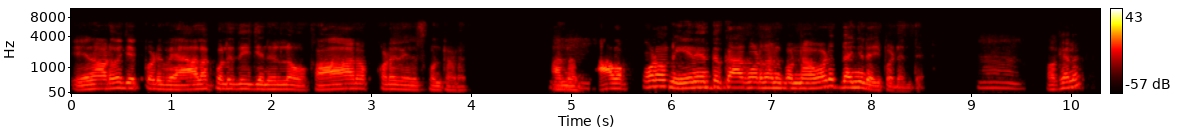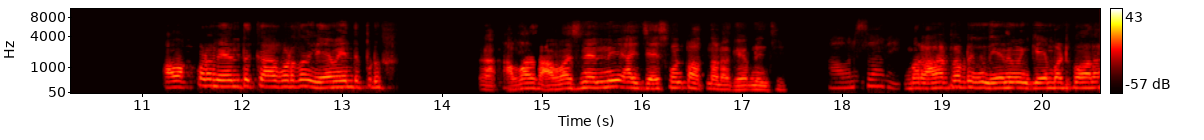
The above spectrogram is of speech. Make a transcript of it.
ఏనాడో చెప్పాడు వేల కొలిది జనుల్లో ఒకానొక్కడే తెలుసుకుంటాడు అన్నాడు. ఉమ్, ఆ ఒక్కడు నేనెందుకు కాకూడదు అనుకున్నవాడు ధన్యుడు అయిపోయాడు అంతే. ఓకేనా? ఆ ఒక్కడు నేను ఎందుకు కాకూడదు ఏమైంది ఇప్పుడు? అవ్వాల్సి అవ్వాల్సినవన్నీ అవి చేసుకుంటూ వస్తున్నాడు ఒక ఏపు నుంచి. అవును స్వామి. మరి అలాంటప్పుడు ఇంక నేను ఇంకేం పట్టుకోవాలా?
